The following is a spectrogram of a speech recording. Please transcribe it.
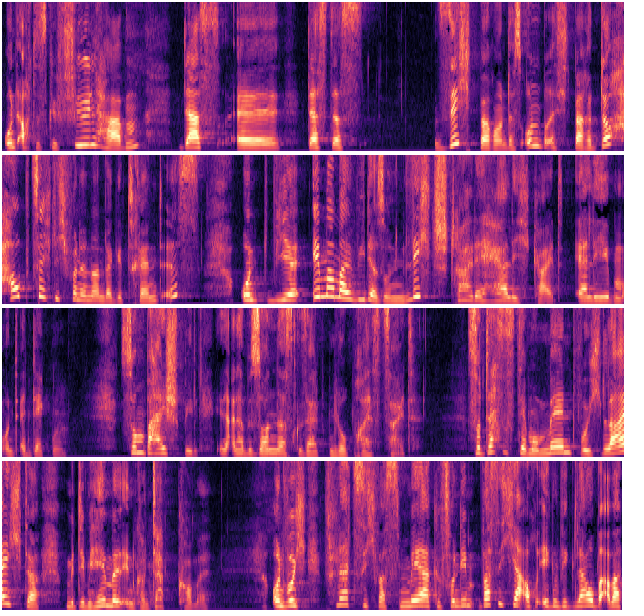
und auch das Gefühl haben, dass, äh, dass das Sichtbare und das Unsichtbare doch hauptsächlich voneinander getrennt ist und wir immer mal wieder so einen Lichtstrahl der Herrlichkeit erleben und entdecken. Zum Beispiel in einer besonders gesalbten Lobpreiszeit. So, das ist der Moment, wo ich leichter mit dem Himmel in Kontakt komme. Und wo ich plötzlich was merke von dem, was ich ja auch irgendwie glaube, aber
